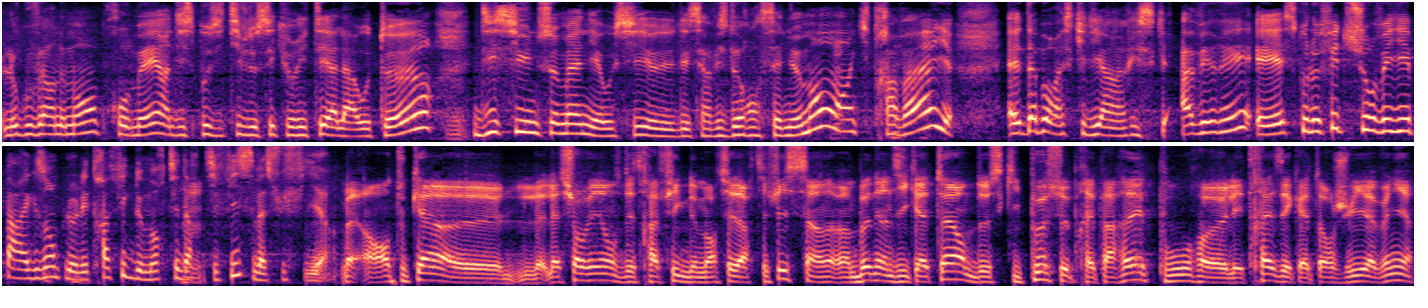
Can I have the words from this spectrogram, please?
le gouvernement promet un dispositif de sécurité à la hauteur. D'ici une semaine, il y a aussi euh, des services de renseignement hein, qui travaillent. D'abord, est-ce qu'il y a un risque avéré? Et est-ce que le fait de surveiller, par exemple, les trafics de mortiers mm. d'artifice va suffire? Bah, En tout cas, euh, la, surveillance des trafics de mortiers d'artifice, c'est un, bon indicateur de ce qui peut se préparer pour les 13 et 14 juillet à venir.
